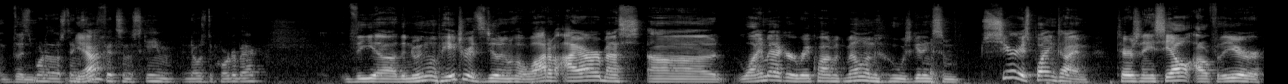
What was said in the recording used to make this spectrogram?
The, it's one of those things Yeah, that fits in the scheme. Knows the quarterback. the uh, the New England Patriots dealing with a lot of IR mess. Uh, linebacker Raekwon McMillan, who was getting some serious playing time, tears an ACL out for the year.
